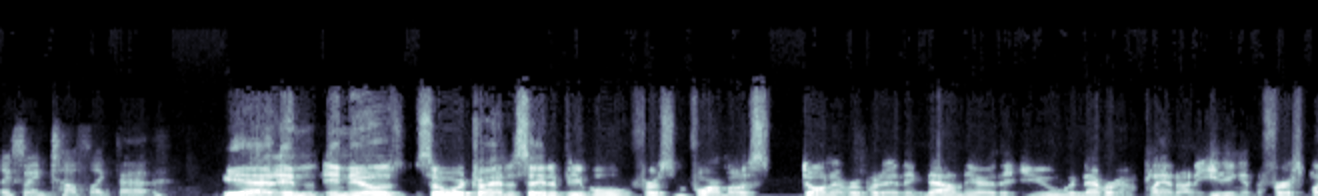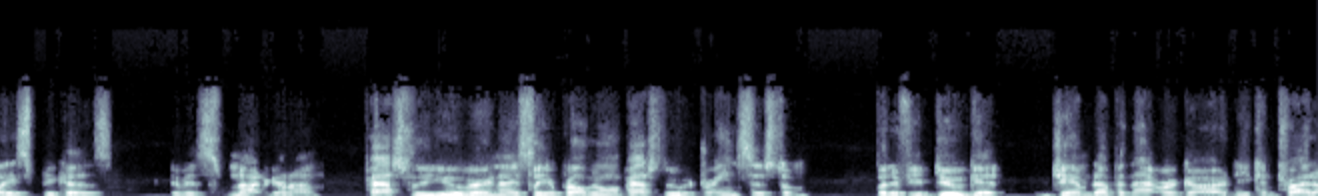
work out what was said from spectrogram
Like something tough like that. Yeah, and, and you know, so we're trying to say to people first and foremost, don't ever put anything down there that you would never have planned on eating in the first place, because if it's not gonna pass through you very nicely, it probably won't pass through a drain system. But if you do get jammed up in that regard, you can try to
